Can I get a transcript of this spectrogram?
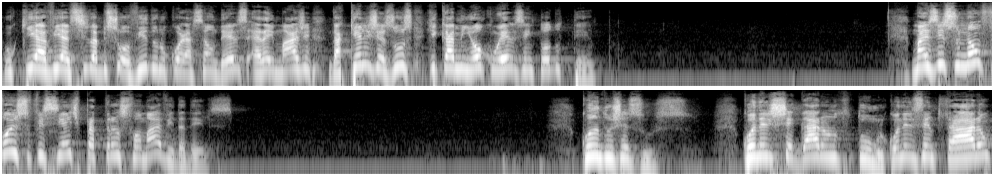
o que havia sido absorvido no coração deles, era a imagem daquele Jesus que caminhou com eles em todo o tempo. Mas isso não foi o suficiente para transformar a vida deles. Quando Jesus, quando eles chegaram no túmulo, quando eles entraram,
